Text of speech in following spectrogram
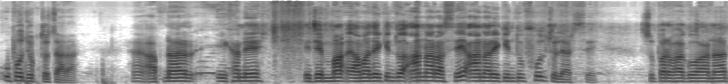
উপযুক্ত চারা। হ্যাঁ আপনার এখানে এই যে আমাদের কিন্তু আনার আছে, আনারে কিন্তু ফুল চলে আসছে। সুপার ভাগো আনার,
